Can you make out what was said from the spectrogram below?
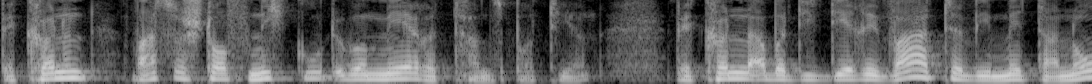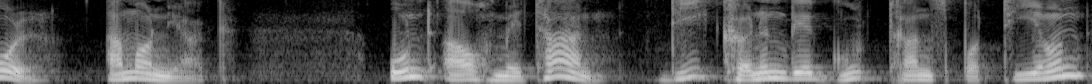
Wir können Wasserstoff nicht gut über Meere transportieren. Wir können aber die Derivate wie Methanol, Ammoniak und auch Methan, die können wir gut transportieren.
